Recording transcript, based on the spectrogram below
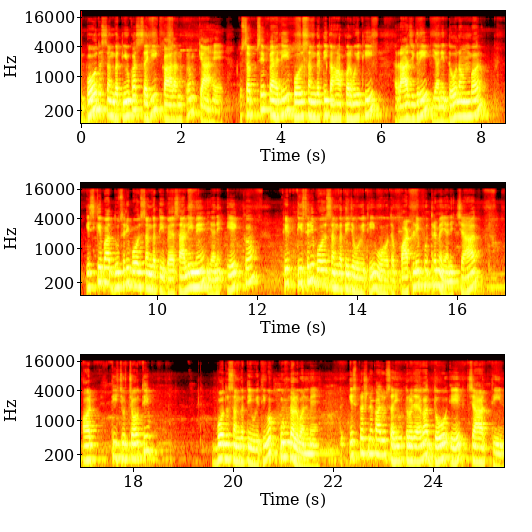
बौद्ध संगतियों का सही कालानुक्रम क्या है? तो सबसे पहली बौद्ध संगति कहाँ पर हुई थी? राजगृह यानी दो नंबर। इसके बाद दूसरी बौद्ध संगति वैशाली में, यानी एक। फिर तीसरी बौद्ध संगति जो हुई थी, वो होता है पाटलिपुत्र में, यानी चार। और जो चौथी बौद्ध संगति हुई थी, वो कुंडल वन में। तो इस प्रश्न का जो सही उत्तर हो जाएगा, दो एक चार तीन।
